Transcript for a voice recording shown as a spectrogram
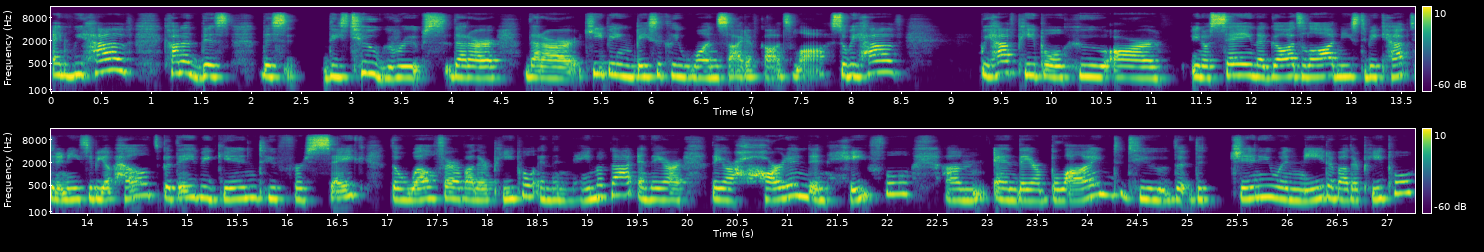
And we have kind of this, this, these two groups that are, that are keeping basically one side of God's law. So we have, we have people who are you know, saying that God's law needs to be kept and it needs to be upheld, but they begin to forsake the welfare of other people in the name of that, and they are they are hardened and hateful, um, and they are blind to the the genuine need of other people,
